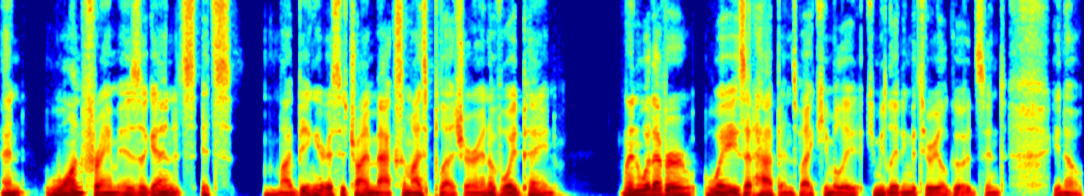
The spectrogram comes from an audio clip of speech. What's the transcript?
and one frame is again it's it's my being here is to try and maximize pleasure and avoid pain. In whatever ways that happens by accumulate, accumulating material goods and you know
